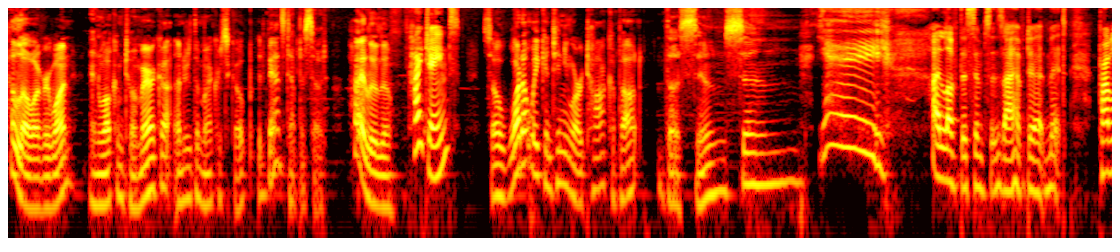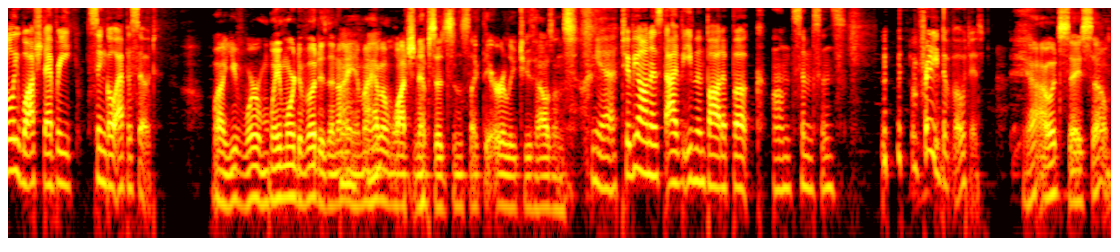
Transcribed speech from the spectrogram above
Hello, everyone, and welcome to America Under the Microscope Advanced episode. Hi, Lulu. Hi James， So, why don't we continue our talk about The Simpsons? Yay! I love The Simpsons. I have to admit, probably watched every single episode. Wow, you were way more devoted than I am. I mm-hmm. haven't watched an episode since like the early 2000s. Yeah, to be honest, I've even bought a book on Simpsons. I'm pretty devoted. Yeah, I would say so.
